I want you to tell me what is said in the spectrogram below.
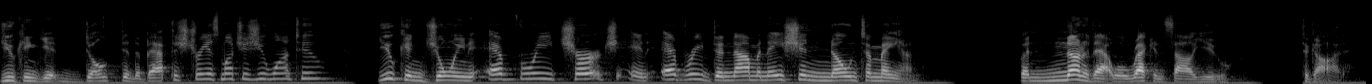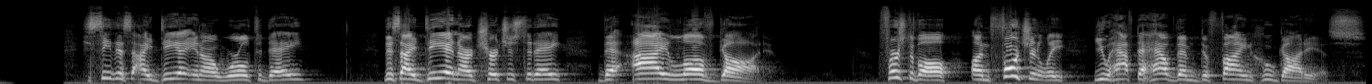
You can get dunked in the baptistry as much as you want to. You can join every church and every denomination known to man, but none of that will reconcile you to God. You see this idea in our world today, this idea in our churches today that I love God. First of all, unfortunately, you have to have them define who God is.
